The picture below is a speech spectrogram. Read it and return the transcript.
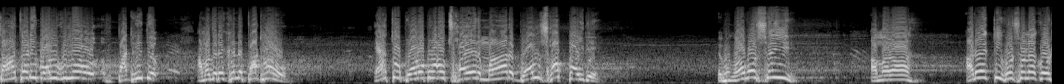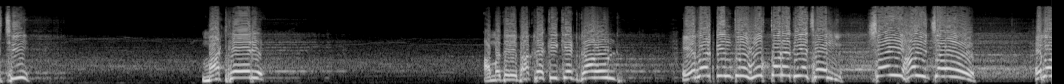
তাড়াতাড়ি বলগুলো পাঠিয়ে আমাদের এখানে পাঠাও। এত বড় বড় ছয়ের মার, বল সব বাইরে। এবং অবশ্যই আমরা আরও একটি ঘোষণা করছি। মাঠের আমাদের বাঁকড়া ক্রিকেট গ্রাউন্ড এবার কিন্তু হুক করে দিয়েছেন সেই হালচাল। এবং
